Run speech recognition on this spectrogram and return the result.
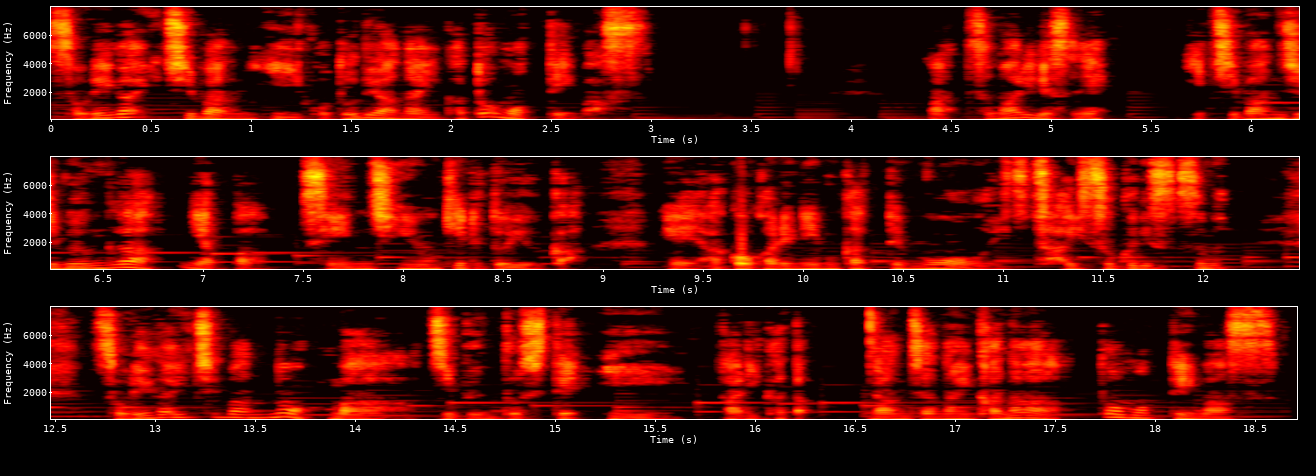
それが一番いいことではないかと思っています。まあ、つまりですね、一番自分がやっぱ先陣を切るというか、えー、憧れに向かってもう最速で進む。それが一番の、まあ自分としていいあり方なんじゃないかなと思っています。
